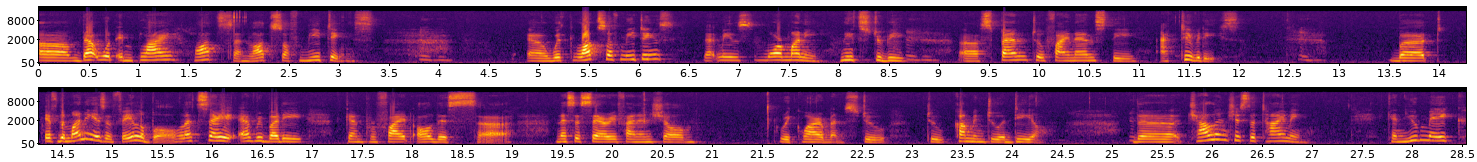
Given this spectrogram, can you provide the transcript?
um, that would imply lots and lots of meetings. Mm-hmm. Uh, with lots of meetings, that means more money needs to be mm-hmm. uh, spent to finance the activities. But if the money is available, let's say everybody can provide all this uh, necessary financial requirements to to come into a deal. The challenge is the timing. Can you make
